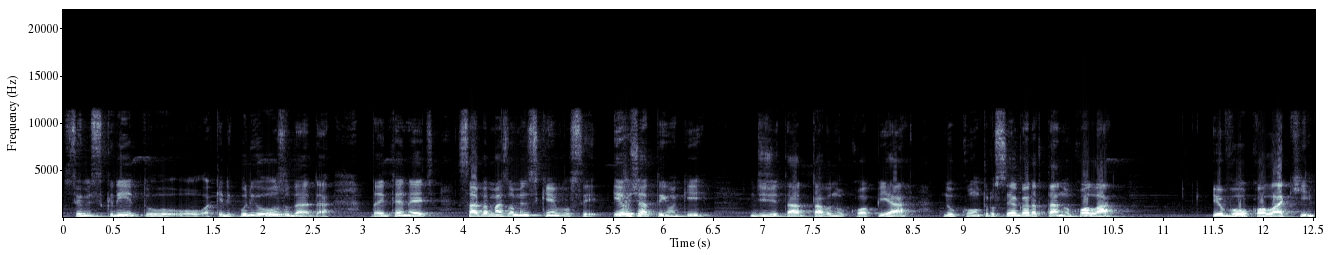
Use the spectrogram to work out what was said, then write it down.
o seu inscrito, ou aquele curioso da, da, da internet, saiba mais ou menos quem é você. Eu já tenho aqui digitado, estava no copiar, no Ctrl C, agora está no colar. Eu vou colar aqui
